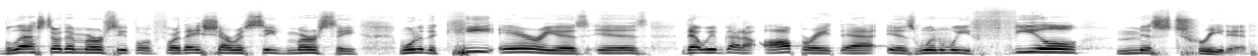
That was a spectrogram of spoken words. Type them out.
Blessed are the merciful, for they shall receive mercy. One of the key areas is that we've got to operate that is when we feel mistreated,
